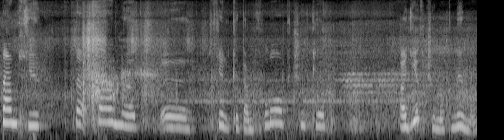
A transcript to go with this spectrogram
Там всі, та, там е, е, тільки там хлопчики, а дівчинок нема.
